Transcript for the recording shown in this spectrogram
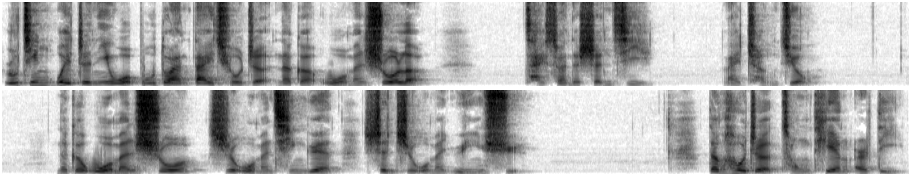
如今为着你我不断代求着那个我们说了才算的神迹来成就。那个我们说是我们情愿，甚至我们允许，等候着从天而地、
